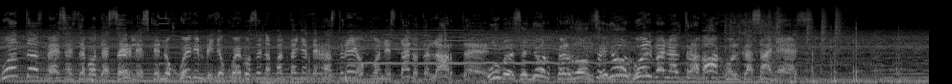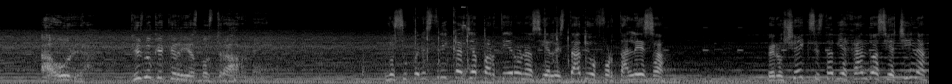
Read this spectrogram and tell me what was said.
¿Cuántas veces debo decirles que no jueguen videojuegos en la pantalla de rastreo con estado del arte? V, señor, perdón, señor. ¡Vuelvan al trabajo, holgazanes! Ahora, ¿Qué es lo que querías mostrarme? Los superestricas ya partieron hacia el estadio Fortaleza. Pero Shakes está viajando hacia China.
